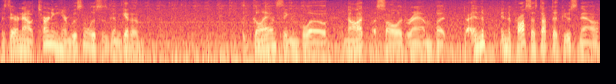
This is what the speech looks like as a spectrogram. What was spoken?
As they're now turning here, Moose and Loose is going to get a, a, glancing blow, not a solid ram, but in the, in the process, Duck Goose now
